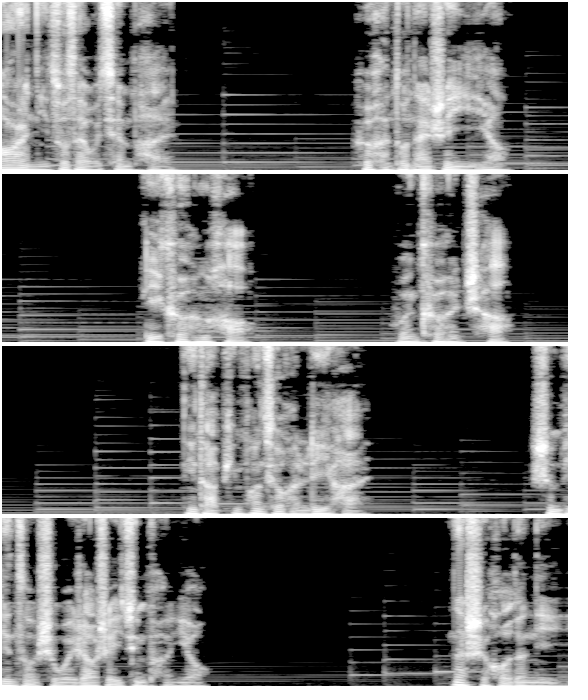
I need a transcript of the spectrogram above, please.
高二，你坐在我前排，和很多男生一样，理科很好，文科很差。你打乒乓球很厉害，身边总是围绕着一群朋友。那时候的你，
